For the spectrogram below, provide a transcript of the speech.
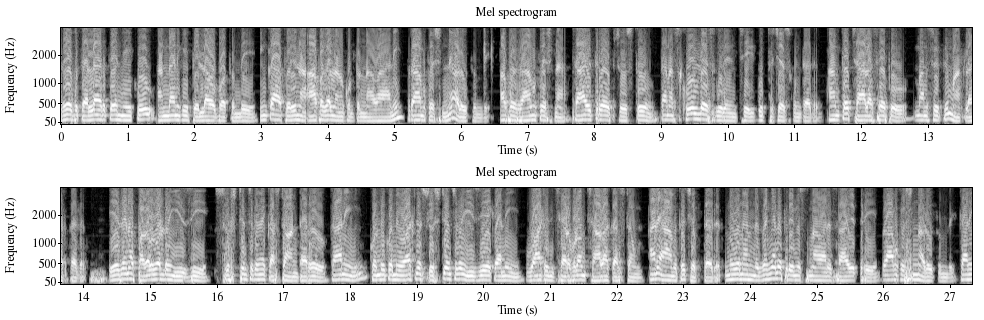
రేపు తెల్లారితే నీకు అందానికి పెళ్ళి అవ్వబోతుంది. ఇంకా ఆ పెళ్ళిని ఆపగలను అనుకుంటున్నావా అని రామకృష్ణని అడుగుతుంది. అప్పుడు రామకృష్ణ సావిత్రి వైపు చూస్తూ తన స్కూల్ డేస్ గురించి గుర్తు చేసుకుంటాడు. ఆమెతో చాలాసేపు మనసు విప్పి మాట్లాడతాడు. ఏదైనా పగలగొట్టడం ఈజీ సృష్టించడమే కష్టం అంటారు. కానీ కొన్ని కొన్ని వాటిని సృష్టించడం ఈజీయే కానీ వాటిని చెరపడం చాలా కష్టం అని ఆమెతో చెప్తాడు. చేశాడు నువ్వు నన్ను నిజంగానే ప్రేమిస్తున్నావా? అని సావిత్రి రామకృష్ణ అడుగుతుంది. కానీ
